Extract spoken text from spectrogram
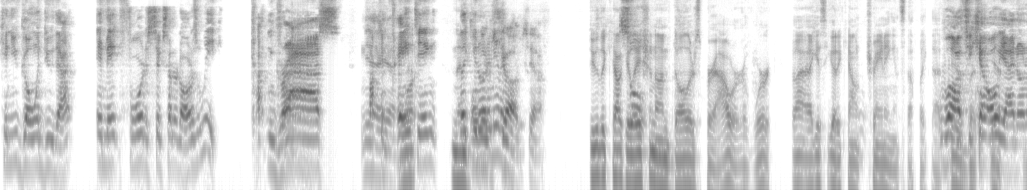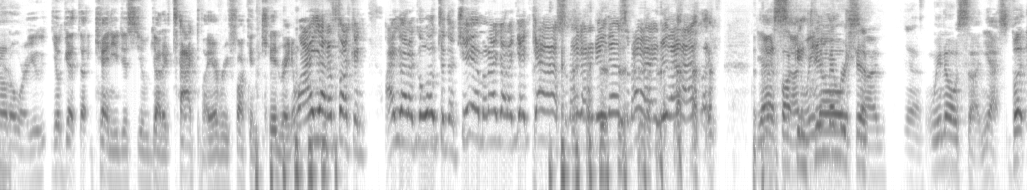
can you go and do that and make four to six hundred dollars a week? Cutting grass, Yeah, fucking yeah. painting. And then Like, you know what I there's mean? Like- yeah. do the calculation on dollars per hour of work. I guess you got to count training and stuff like that. Well, too, if you but can't, oh yeah, no, no, don't worry. You you'll get that. Ken, you just you got attacked by every fucking kid right now. Well, I gotta fucking, I gotta go out to the gym and I gotta get gas and I gotta do this and I gotta do that. Like, yes, son, Fucking we gym know, membership. son. Yeah. We know, son. Yes, but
